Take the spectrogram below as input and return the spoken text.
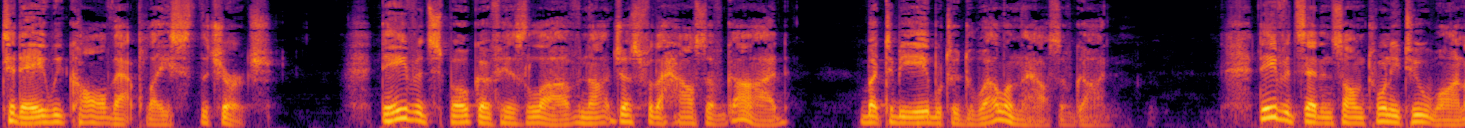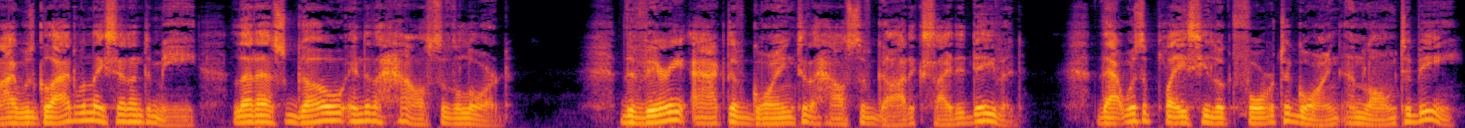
Today we call that place the church. David spoke of his love not just for the house of God, but to be able to dwell in the house of God. David said in Psalm 22:1, I was glad when they said unto me, Let us go into the house of the Lord. The very act of going to the house of God excited David. That was a place he looked forward to going and longed to be.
